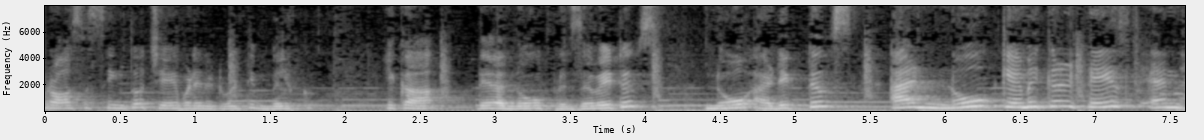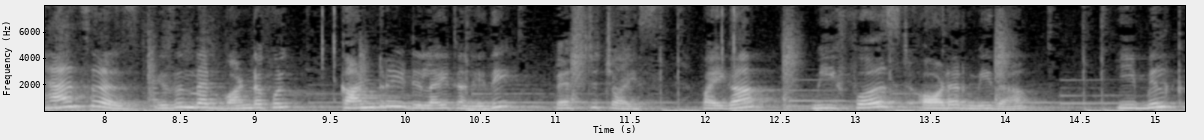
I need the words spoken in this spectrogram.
ప్రాసెసింగ్తో చేయబడినటువంటి మిల్క్ ఇక there are no preservatives no additives and no chemical taste enhancers in that wonderful Country Delight అనేది బెస్ట్ చాయిస్. పైగా మీ ఫస్ట్ ఆర్డర్ మీద ఈ మిల్క్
